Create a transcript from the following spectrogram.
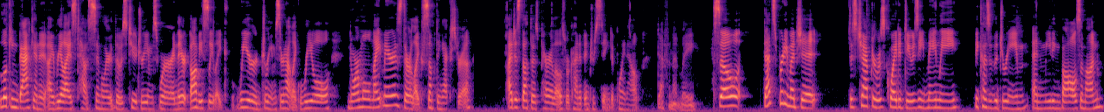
looking back in it, I realized how similar those two dreams were, and they're obviously like weird dreams. They're not like real, normal nightmares, they're like something extra. I just thought those parallels were kind of interesting to point out. Definitely. So that's pretty much it. This chapter was quite a doozy, mainly because of the dream and meeting Balls Baalzamon.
